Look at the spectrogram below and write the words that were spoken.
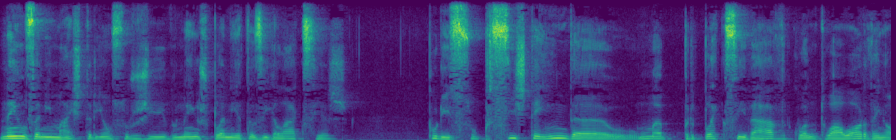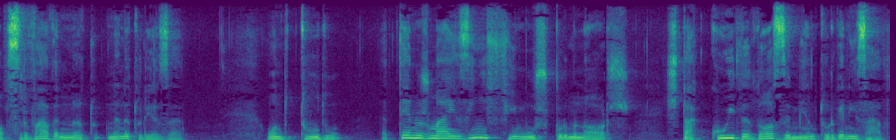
nem os animais teriam surgido, nem os planetas e galáxias. Por isso, persiste ainda uma perplexidade quanto à ordem observada na natureza, onde tudo, até nos mais ínfimos pormenores, está cuidadosamente organizado.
